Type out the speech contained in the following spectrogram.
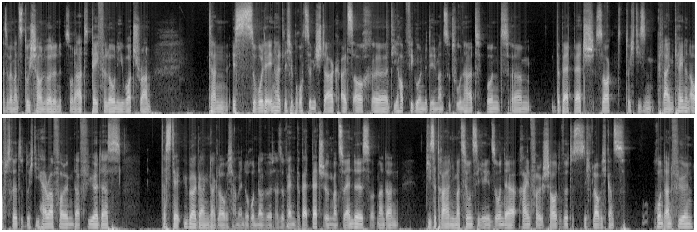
also wenn man es durchschauen würde, so eine Art Dave Filoni Watch Run, dann ist sowohl der inhaltliche Bruch ziemlich stark, als auch äh, die Hauptfiguren, mit denen man zu tun hat. Und ähm, The Bad Batch sorgt durch diesen kleinen Kanan-Auftritt, durch die Hera-Folgen dafür, dass dass der Übergang da, glaube ich, am Ende runder wird. Also wenn The Bad Batch irgendwann zu Ende ist und man dann diese drei Animationsserien so in der Reihenfolge schaut, wird es sich, glaube ich, ganz rund anfühlen.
